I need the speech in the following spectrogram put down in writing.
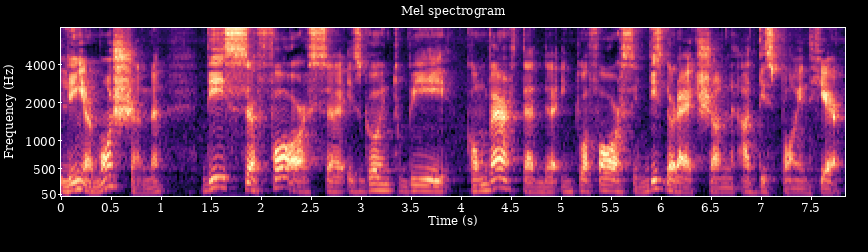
linear motion, this uh, force uh, is going to be converted into a force in this direction at this point here.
